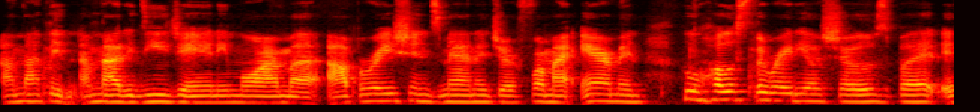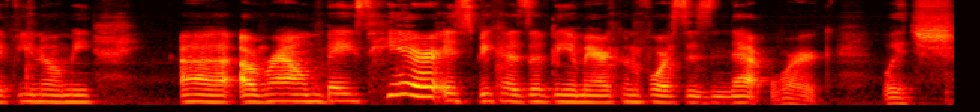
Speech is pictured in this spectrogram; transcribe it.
I'm not the. I'm not a DJ anymore. I'm a operations manager for my airmen who host the radio shows. But if you know me, uh, around base here, it's because of the American Forces Network, which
